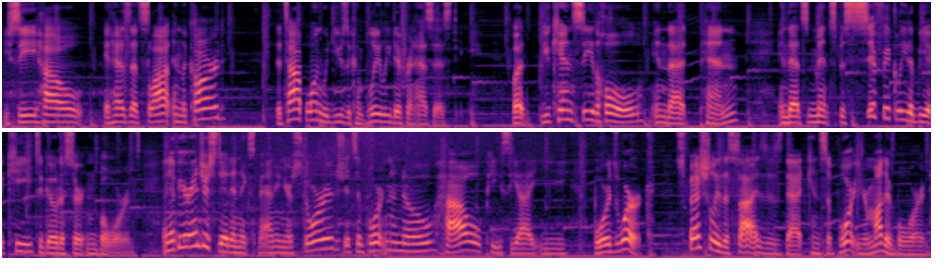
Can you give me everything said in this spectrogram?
You see how it has that slot in the card? The top one would use a completely different SSD, but you can see the hole in that pen, and that's meant specifically to be a key to go to certain boards. And if you're interested in expanding your storage, it's important to know how PCIe boards work, especially the sizes that can support your motherboard.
